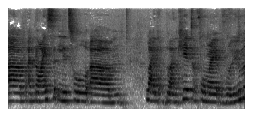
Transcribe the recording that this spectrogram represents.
um, a nice little um, like blanket for my room,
